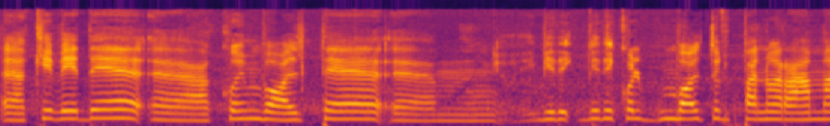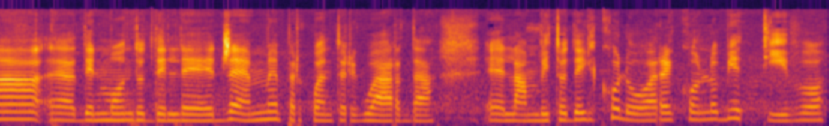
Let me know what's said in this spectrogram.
eh, che vede eh, coinvolte, ehm, vede, vede, coinvolto il panorama eh, del mondo delle gemme per quanto riguarda eh, l'ambito del colore con l'obiettivo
